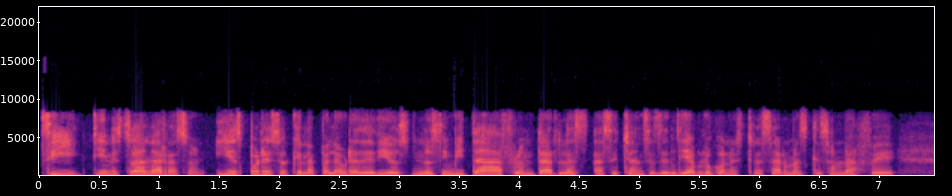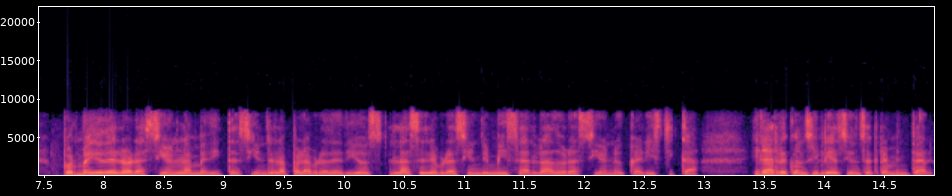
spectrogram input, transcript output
Sí, tienes toda la razón, y es por eso que la palabra de Dios nos invita a afrontar las acechanzas del diablo con nuestras armas que son la fe, por medio de la oración, la meditación de la palabra de Dios, la celebración de misa, la adoración eucarística y la reconciliación sacramental,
